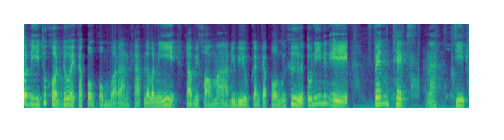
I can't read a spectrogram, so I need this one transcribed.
วัสดีทุกคนด้วยครับผมผมวรันครับ แล้ววันนี้เรามีของมารีวิวกันครับผมก็คือตัวนี้นั่นเอง Fentex นะ GP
